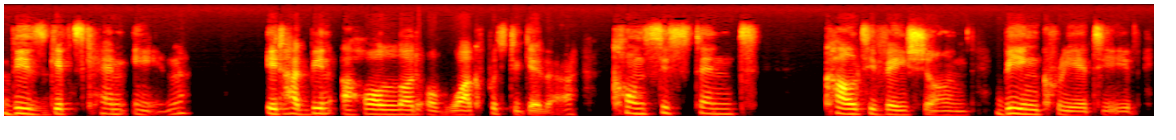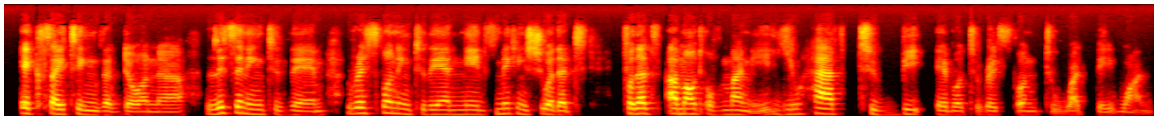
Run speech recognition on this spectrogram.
these gifts came in, it had been a whole lot of work put together, consistent cultivation, being creative, exciting the donor, listening to them, responding to their needs, making sure that for that amount of money, you have to be able to respond to what they want.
